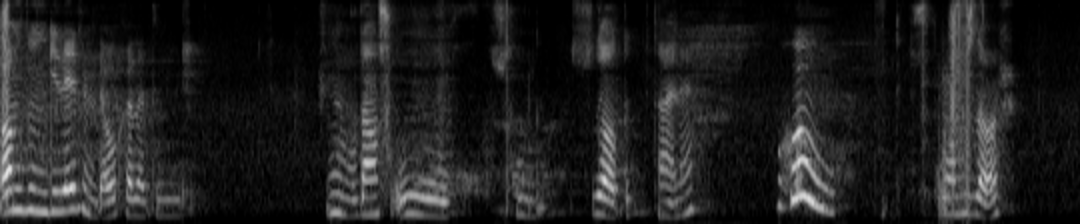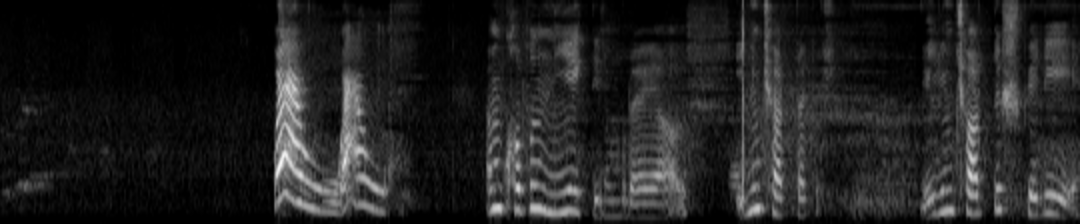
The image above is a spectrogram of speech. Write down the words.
Bam gün girelim de o kadar da değil. Şimdi buradan su, oh, su, su aldık bir tane. Uhu. Su da var. Wow, wow. Ama kapını niye ekledim buraya ya? Elim çarptı arkadaşlar. Elim çarptı şüpheli.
